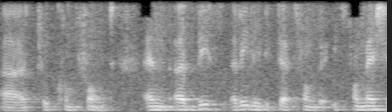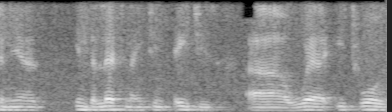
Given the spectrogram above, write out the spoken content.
uh, to confront. And uh, this really dictates from the, its formation years in the late 1980s, uh, where it was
